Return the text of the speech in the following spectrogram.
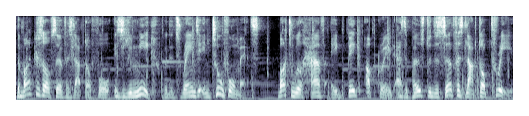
The Microsoft Surface Laptop 4 is unique with its range in two formats, but will have a big upgrade as opposed to the Surface Laptop 3,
